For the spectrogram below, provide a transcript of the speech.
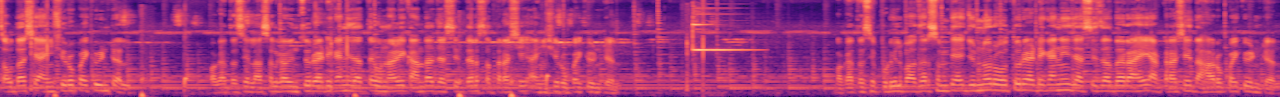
चौदाशे ऐंशी रुपये क्विंटल. बघा तसे लासलगाव इंचूर या ठिकाणी जाते उन्हाळी कांदा जास्तीत दर सतराशे ऐंशी रुपये क्विंटल. बघा तसे पुढील बाजार समिती आहे. जुन्नर ओतूर या ठिकाणी जास्तीचा दर आहे अठराशे दहा रुपये क्विंटल.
